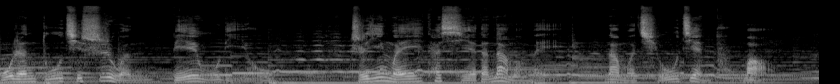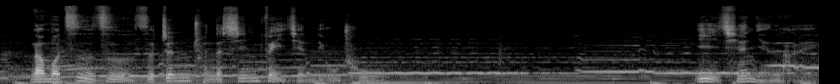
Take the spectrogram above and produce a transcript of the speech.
无人读其诗文，别无理由，只因为他写的那么美，那么求见朴茂，那么字字自真纯的心肺间流出。一千年来，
